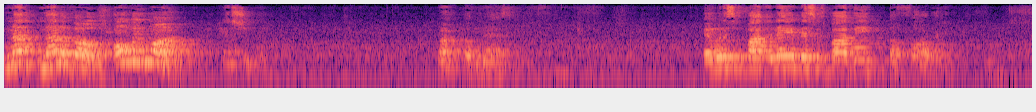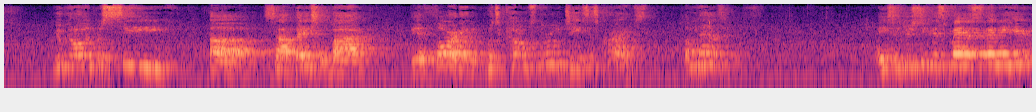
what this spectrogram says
not, none of those. Only one. Yeshua. Huh? Of Nazareth. And when this is by the name, this is by the authority. You can only receive uh, salvation by the authority which comes through Jesus Christ of Nazareth. And he said, You see this man standing here?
